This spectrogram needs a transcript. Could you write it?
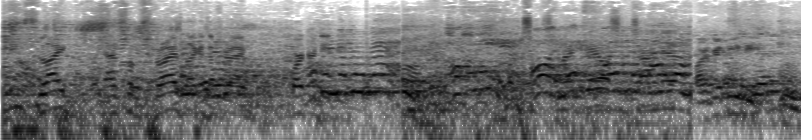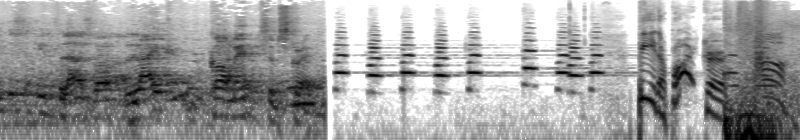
Please like and subscribe. Like and subscribe. Parker TV. Subscribe kayo sa channel. Parker TV. Like, comment, subscribe. Peter Parker. Uh.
